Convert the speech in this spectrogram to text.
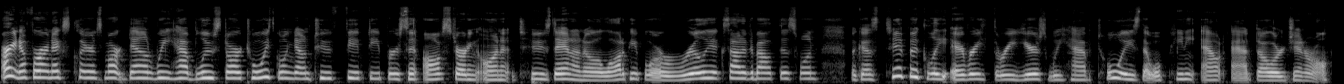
All right, now for our next clearance markdown, we have Blue Star Toys going down to 50% off starting on Tuesday, and I know a lot of people are really excited about this one because typically every three years we have toys that will penny out at Dollar General.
